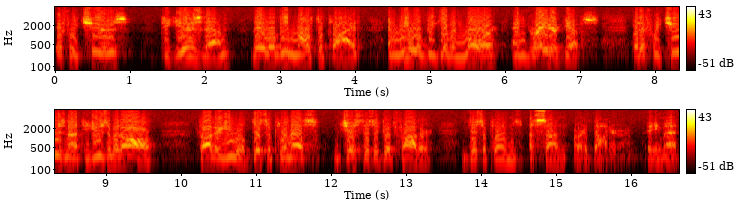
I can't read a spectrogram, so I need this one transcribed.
If we choose to use them, they will be multiplied, and we will be given more and greater gifts. But if we choose not to use them at all, Father, you will discipline us just as a good father disciplines a son or a daughter. Amen.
